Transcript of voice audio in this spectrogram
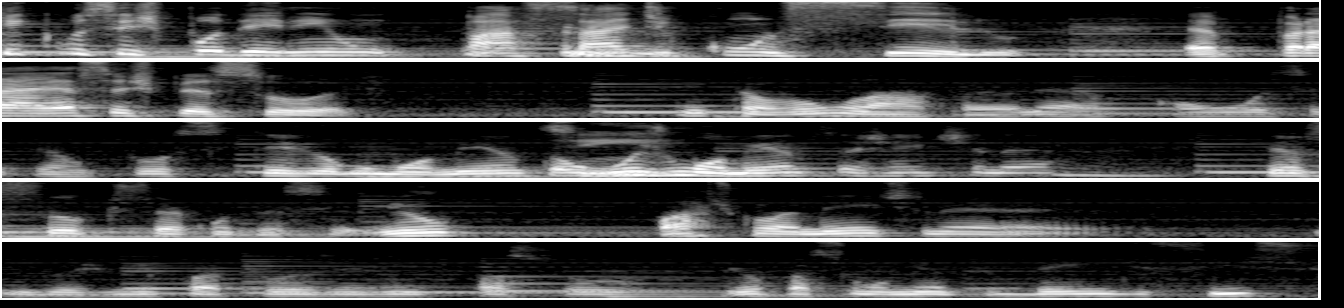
O que, que vocês poderiam passar de conselho para essas pessoas? Então, vamos lá, Rafael, né? Como você perguntou, se teve algum momento, Sim. alguns momentos a gente, né, pensou que isso ia acontecer. Eu, particularmente, né, em 2014 a gente passou, eu passei um momento bem difícil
